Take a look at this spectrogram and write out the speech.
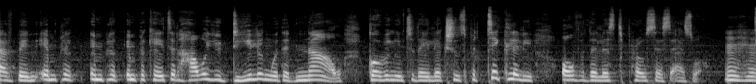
have been impl impl implicated, how are you dealing with it now going into the elections, particularly over the list process as well? Mm -hmm.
